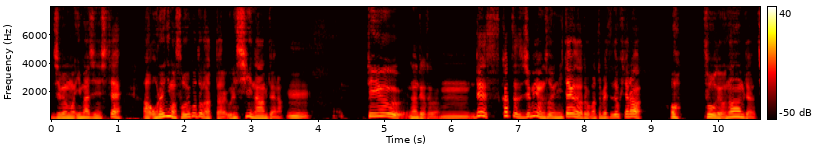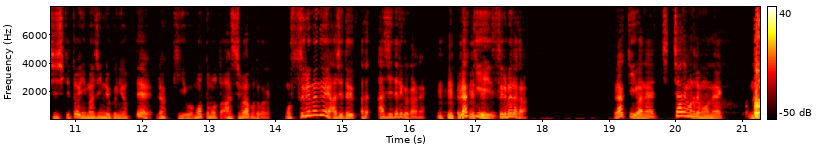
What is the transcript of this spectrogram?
自分もイマジンして、あ、俺にもそういうことがあったら嬉しいな、みたいな。っうん。ていう、なんていうか、うーん、で、かつ自分にもそういう似たようなことがまた別で起きたら、あ、そうだよな、みたいな知識とイマジン力によって、ラッキーをもっともっと味わうことが。もうスルメのように味で、あ味出てくるからね。ラッキー、スルメだから。ラッキーはね、ちっちゃいものでもね、なん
